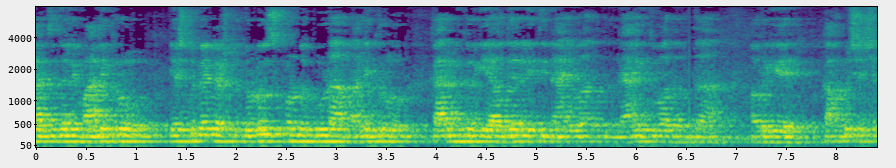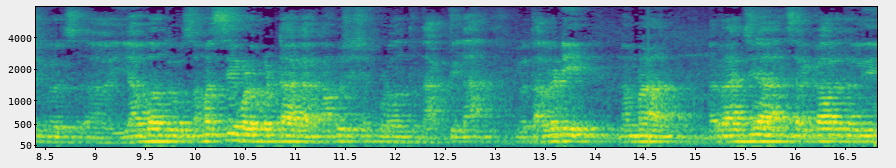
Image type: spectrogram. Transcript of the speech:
ರಾಜ್ಯದಲ್ಲಿ ಮಾಲೀಕರು ಎಷ್ಟು ಬೇಕಷ್ಟು ದುಡಿಸ್ಕೊಂಡು ಕೂಡ ಮಾಲೀಕರು ಕಾರ್ಮಿಕರಿಗೆ ಯಾವುದೇ ರೀತಿ ನ್ಯಾಯವಾದ ನ್ಯಾಯಯುತವಾದಂತಹ ಅವರಿಗೆ ಕಾಂಪನ್ಸೇಷನ್ ಯಾವ್ದಾದ್ರು ಸಮಸ್ಯೆಗೆ ಒಳಪಟ್ಟಾಗ ಕಾಂಪನ್ಸೇಷನ್ ಕೊಡುವಂಥದ್ದು ಆಗ್ತಿಲ್ಲ. ಇವತ್ತು ಆಲ್ರೆಡಿ ನಮ್ಮ ರಾಜ್ಯ ಸರ್ಕಾರದಲ್ಲಿ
